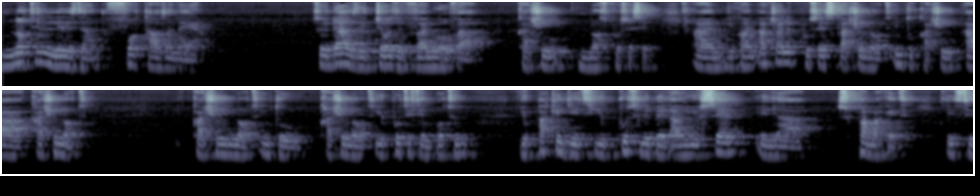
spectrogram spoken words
nothing less than 4000 naira. So that's the, just the value of a uh, cashew nut processing. And you can actually process cashew nut into cashew uh, cashew nut cashew nut into cashew nut you put it in bottle you package it, you put label, and you sell in a supermarket. It's a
